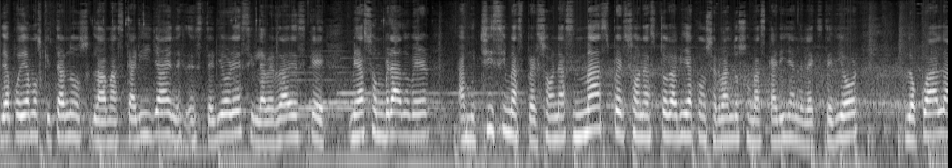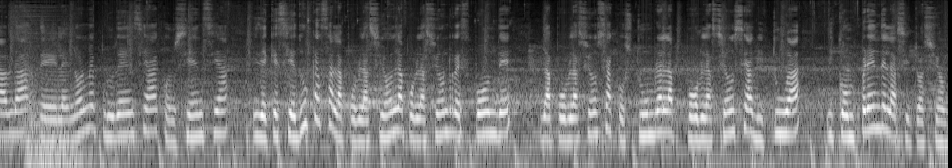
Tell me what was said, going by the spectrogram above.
ya podíamos quitarnos la mascarilla en exteriores y la verdad es que me ha asombrado ver a muchísimas personas, más personas todavía conservando su mascarilla en el exterior, lo cual habla de la enorme prudencia, conciencia y de que si educas a la población, la población responde, la población se acostumbra, la población se habitúa y comprende la situación.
